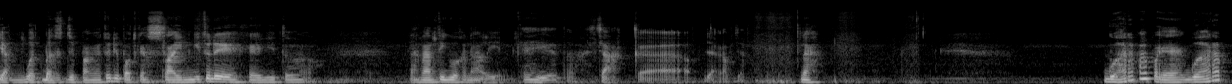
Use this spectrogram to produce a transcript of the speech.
yang buat bahas Jepang itu di podcast lain gitu deh kayak gitu. Nah nanti gue kenalin kayak gitu. Cakep cakep cakep. Nah gue harap apa ya? Gue harap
